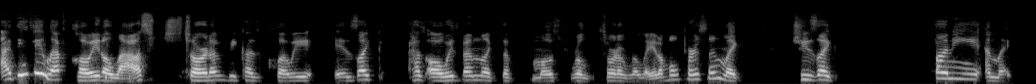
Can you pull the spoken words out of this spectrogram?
I think they left Khloé to last, sort of, because Khloé is like has always been like the most re- sort of relatable person. Like she's like funny and like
